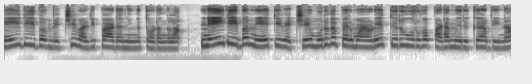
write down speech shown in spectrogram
நெய் தீபம் வச்சு வழிபாடு நீங்கள் தொடங்கலாம். நெய் தீபம் ஏற்றி வச்சு முருகப்பெருமானுடைய திருவுருவ படம் இருக்குது அப்படின்னா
